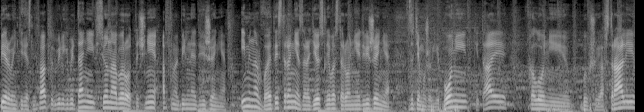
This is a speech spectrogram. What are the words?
Первый интересный факт. В Великобритании все наоборот, точнее автомобильное движение. Именно в этой стране зародилось левостороннее движение. Затем уже в Японии, в Китае, в колонии бывшей Австралии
